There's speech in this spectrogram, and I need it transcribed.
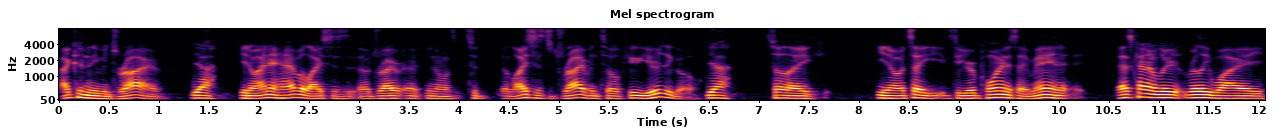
I couldn't even drive. Yeah, You know, I didn't have a license, a drive, uh, you know, to a license to drive until a few years ago. yeah, So like, you know, it's like to your point, it's like, man, it- that's kind of really, really why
